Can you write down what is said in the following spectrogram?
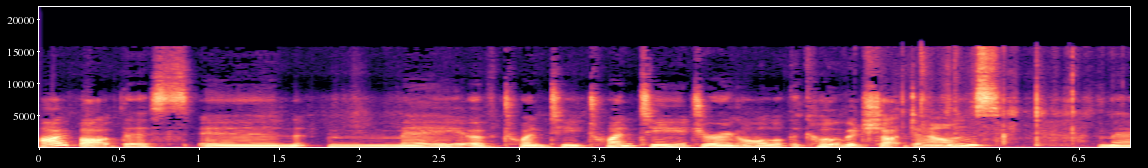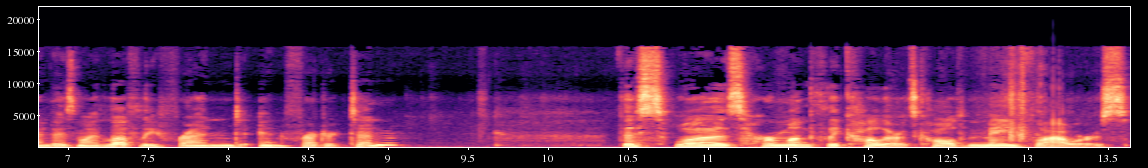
I bought this in May of 2020 during all of the COVID shutdowns. Amanda is my lovely friend in Fredericton. This was her monthly color. It's called Mayflowers.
